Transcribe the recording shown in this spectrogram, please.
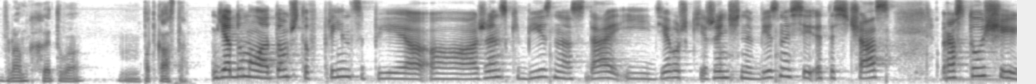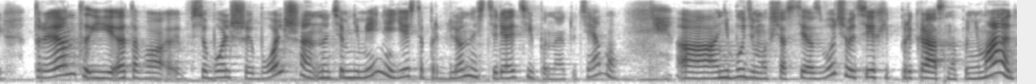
в рамках этого подкаста? Я думала о том, что в принципе а, женский бизнес, да, и девушки, женщины в бизнесе это сейчас растущий тренд, и этого все больше и больше, но тем не менее есть определенные стереотипы на эту тему. А, Не будем их сейчас все озвучивать, все их прекрасно понимают.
